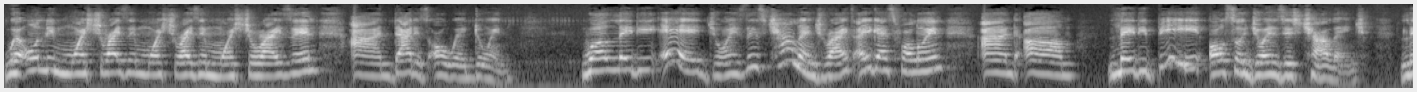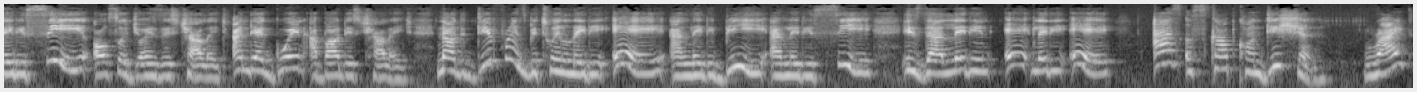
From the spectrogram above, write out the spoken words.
We're only moisturizing, moisturizing, moisturizing. And that is all we're doing. Well, Lady A joins this challenge, right? Are you guys following? And um, Lady B also joins this challenge. Lady C also joins this challenge and they're going about this challenge. Now, the difference between Lady A and Lady B and Lady C is that Lady A, Lady A has a scalp condition, right?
